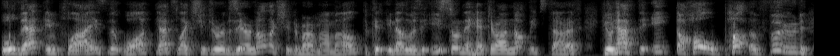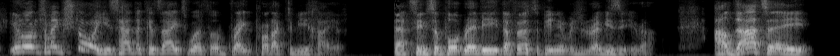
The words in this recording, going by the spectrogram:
Well, that implies that what? That's like Shita of Zero, not like Shita Bar Mamal. Because, in other words, the Isra and the Heter are not mitzdaref. He would have to eat the whole pot of food in order to make sure he's had the kazait's worth of great product to be chayiv. That seems to support Rebbe, the first opinion, which is Rebbe Zira. Al date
